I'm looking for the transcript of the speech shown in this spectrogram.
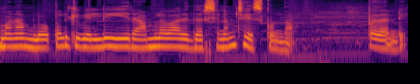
మనం లోపలికి వెళ్ళి రాములవారి దర్శనం చేసుకుందాం. పదండి.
